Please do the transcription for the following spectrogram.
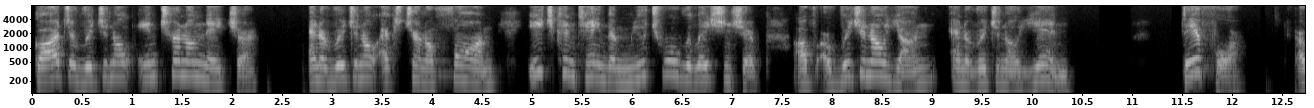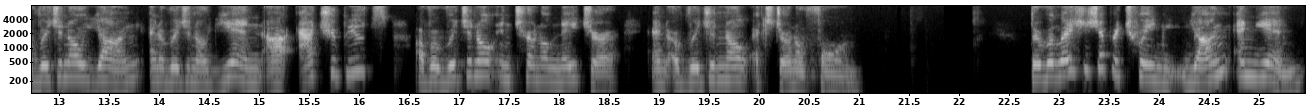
God's original internal nature and original external form each contain the mutual relationship of original yang and original yin. Therefore, original yang and original yin are attributes of original internal nature and original external form. The relationship between yang and yin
